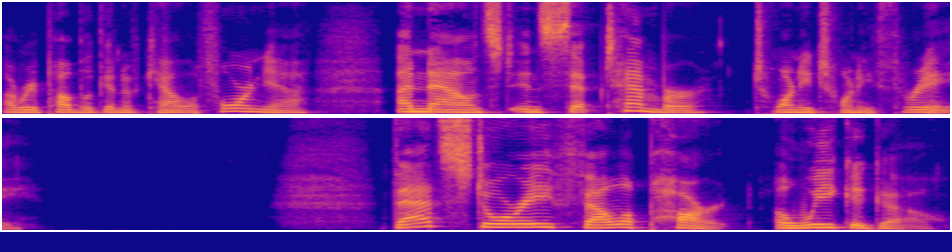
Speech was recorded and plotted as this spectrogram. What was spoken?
a Republican of California, announced in September 2023. That story fell apart a week ago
